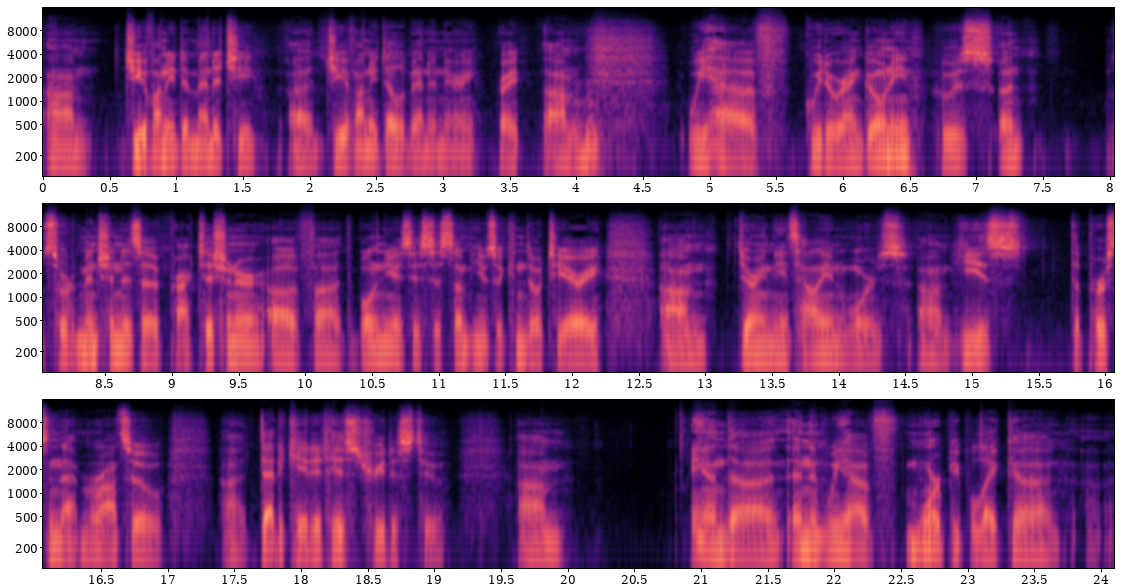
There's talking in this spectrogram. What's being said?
um, Giovanni de' Medici, uh, Giovanni dalle Bande Nere, right? Um, mm-hmm. We have Guido Rangoni, who's a, sort of mentioned as a practitioner of uh, the Bolognese system. He was a condottiere um, during the Italian Wars. Um, he's the person that Marozzo uh, dedicated his treatise to. Um, and uh, and then we have more people like uh, uh,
